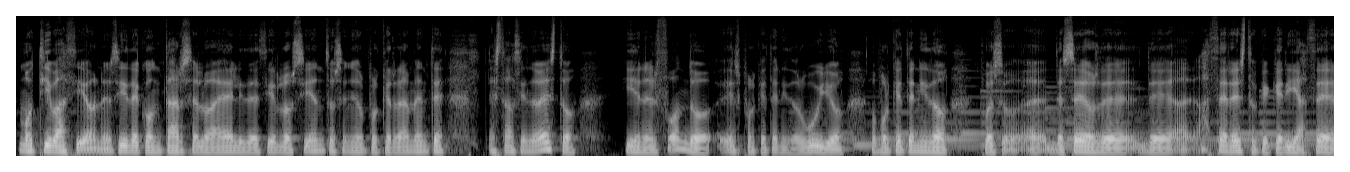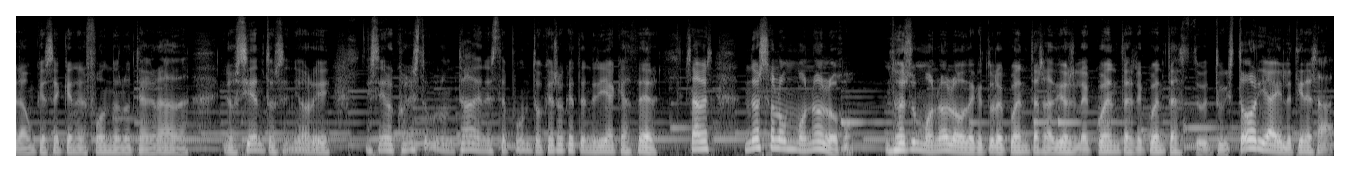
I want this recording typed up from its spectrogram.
motivaciones y de contárselo a Él y decir lo siento Señor porque realmente he estado haciendo esto y en el fondo es porque he tenido orgullo o porque he tenido pues eh, deseos de, de, hacer esto que quería hacer aunque sé que en el fondo no te agrada. Lo siento Señor y, y Señor con esta voluntad en este punto qué es lo que tendría que hacer sabes no es solo un monólogo no es un monólogo de que tú le cuentas a Dios le cuentas, le cuentas tu, historia y le tienes a,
